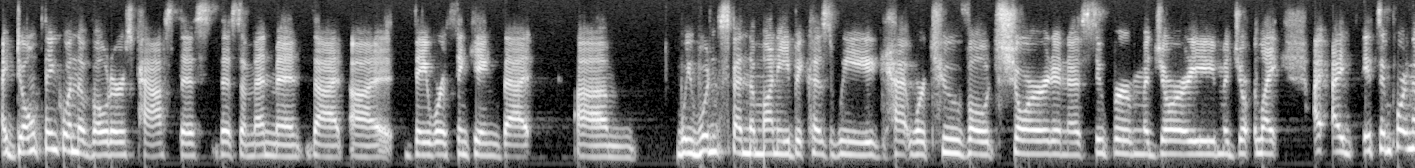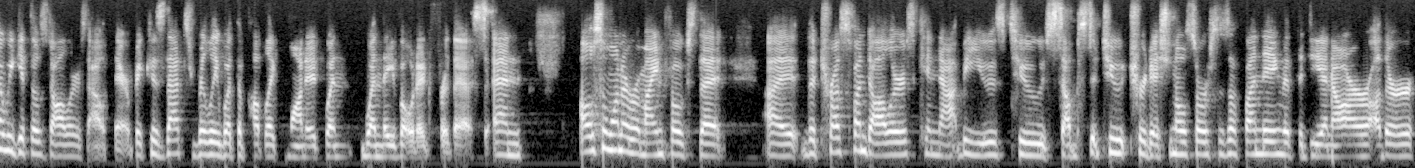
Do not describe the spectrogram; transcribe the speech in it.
I don't think when the voters passed this this amendment that uh, they were thinking that. Um, we wouldn't spend the money because we had were two votes short in a super majority major like I, I it's important that we get those dollars out there because that's really what the public wanted when when they voted for this and also want to remind folks that uh, the trust fund dollars cannot be used to substitute traditional sources of funding that the DNR or other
